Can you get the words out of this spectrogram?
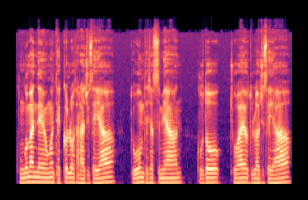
궁금한 내용은 댓글로 달아주세요. 도움 되셨으면 구독, 좋아요 눌러주세요.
